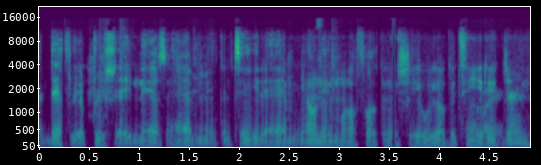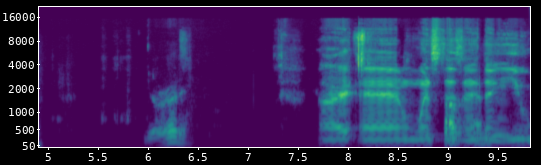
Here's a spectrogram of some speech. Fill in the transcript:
I definitely appreciate Nelson having me and continue to have me on that motherfucker and shit. We gonna continue this journey. You're ready. All right, and Winston, is Stop, and anything you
